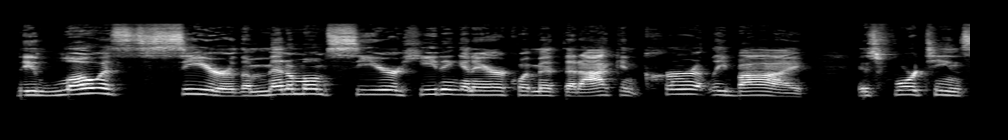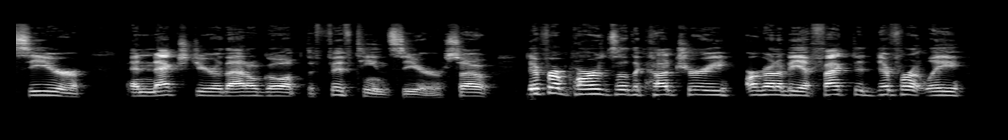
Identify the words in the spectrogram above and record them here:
the lowest SEER, the minimum SEER heating and air equipment that I can currently buy is 14 SEER and next year that'll go up to 15 SEER. So different parts of the country are going to be affected differently.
